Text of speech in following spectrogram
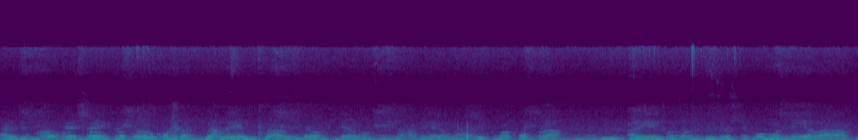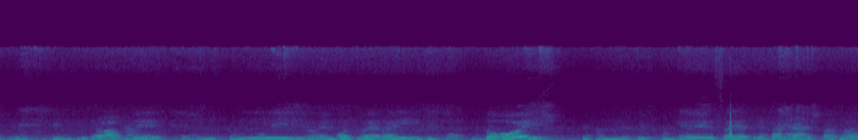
Aí eu disse, não, deixa aí que eu vou mostrar pro galera e tal, ver o tipo pra comprar. Aí quando a pessoa chegou, mandei ela, ela ver e ver quanto era aí. Dois, é, saía 30 reais cada um.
